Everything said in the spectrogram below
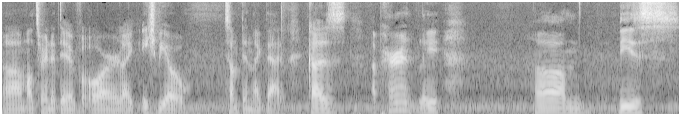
um, alternative or like HBO, something like that. Because apparently, um, these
